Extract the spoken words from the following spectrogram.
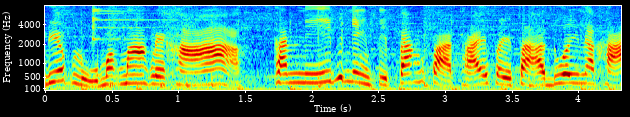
เรียบหรูมากๆเลยค่ะ คันนี้พี่เน่งติดตั้งฝาท้ายไฟฟ้าด้วยนะคะ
